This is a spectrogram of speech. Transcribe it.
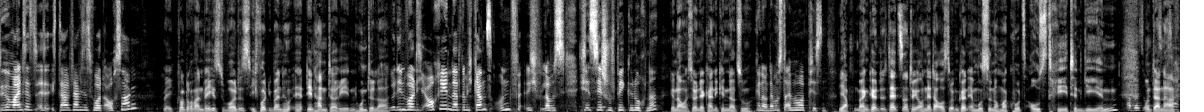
Du meinst jetzt, äh, ich darf, darf ich das Wort auch sagen? Kommt drauf an, welches du wolltest. Ich wollte über den Hunter reden, Huntela. Über den wollte ich auch reden. Der hat nämlich ganz unfair. Ich glaube, es ist ja schon spät genug, ne? Genau, es hören ja keine Kinder zu. Genau, der musste einfach mal pissen. Ja, man könnte es jetzt natürlich auch netter ausdrücken können. Er musste noch mal kurz austreten gehen. So und danach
